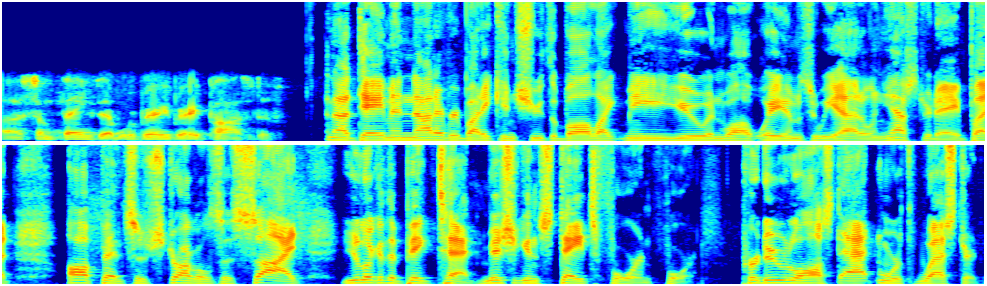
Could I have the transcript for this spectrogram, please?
uh, some things that were very, very positive. Now, Damon, not everybody can shoot the ball like me, you, and Walt Williams, who we had on yesterday. But offensive struggles aside, you look at the Big Ten. Michigan State's four and four. Purdue lost at Northwestern.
